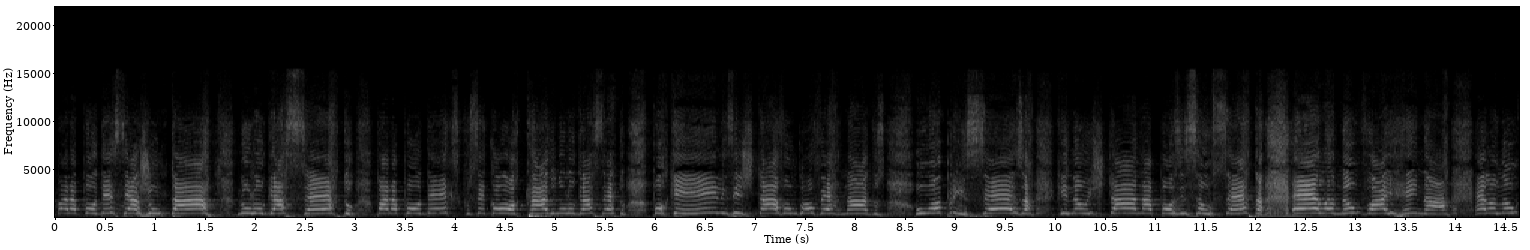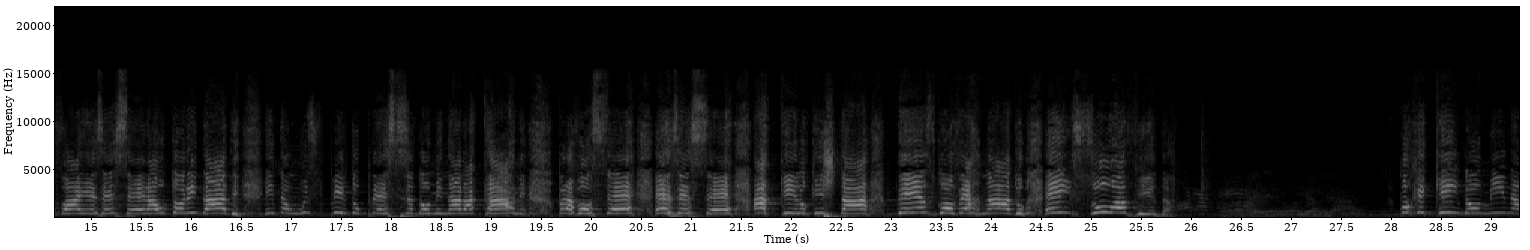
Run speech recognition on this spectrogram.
para poder se ajuntar no lugar certo, para poder ser colocado no lugar certo, porque eles estavam governados. Uma princesa que não está na posição certa, ela não vai reinar, ela não vai exercer autoridade. Então o Espírito precisa dominar a carne para você exercer aquilo que está desgovernado em sua vida. Porque quem domina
